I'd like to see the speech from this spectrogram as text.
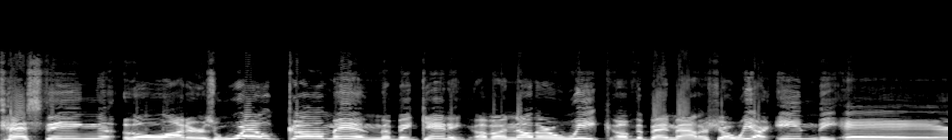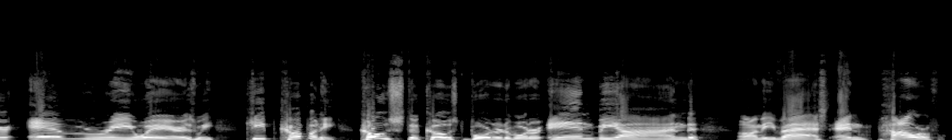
Testing the waters. Welcome in the beginning of another week of the Ben Maller Show. We are in the air everywhere as we keep company coast to coast, border to border, and beyond on the vast and powerful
